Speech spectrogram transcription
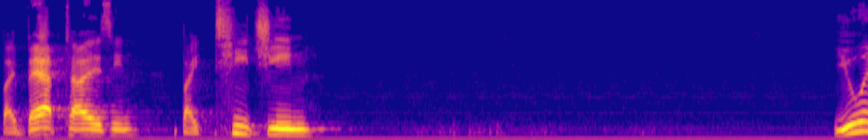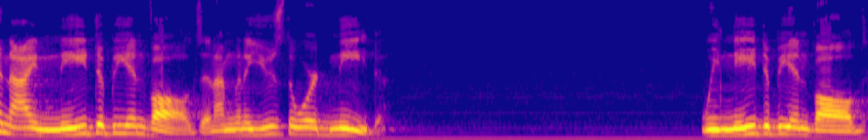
by baptizing, by teaching. You and I need to be involved, and I'm going to use the word need. We need to be involved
